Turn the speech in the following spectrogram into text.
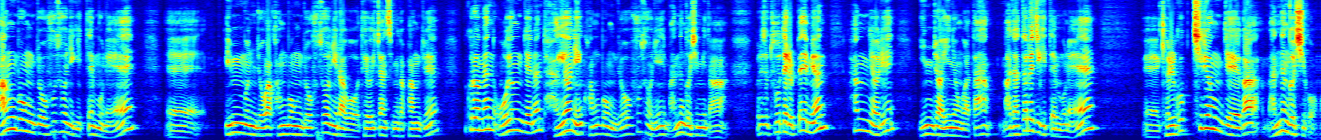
광봉조 후손이기 때문에 에, 인문조가 광봉조 후손이라고 되어 있지 않습니까? 방주에. 그러면 오영재는 당연히 광봉조 후손이 맞는 것입니다. 그래서 두 대를 빼면 학렬이 인좌 인용과 딱 맞아 떨어지기 때문에 에, 결국 칠형제가 맞는 것이고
